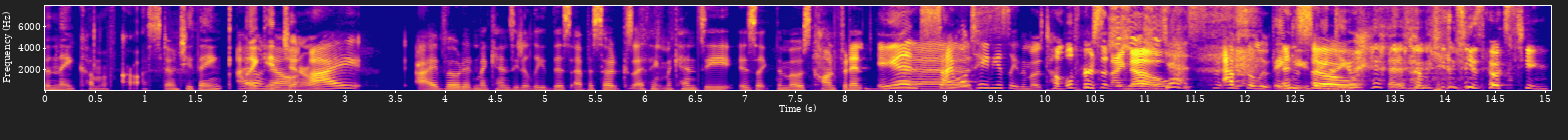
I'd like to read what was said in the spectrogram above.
than they come across, don't you think? I like don't in know. general. I I voted Mackenzie to lead this episode because I think Mackenzie is like the most confident and simultaneously the most humble person I know. Yes, absolutely. Thank and you, so thank you. that is why Mackenzie is hosting.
